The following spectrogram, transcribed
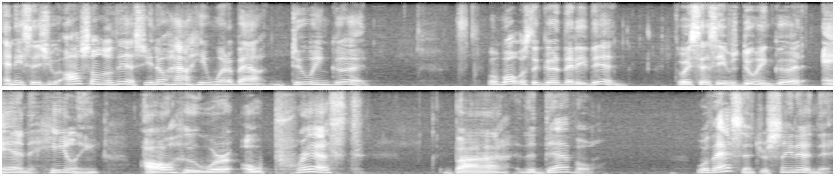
And he says, You also know this. You know how he went about doing good. Well, what was the good that he did? Well, he says he was doing good and healing all who were oppressed by the devil. Well, that's interesting, isn't it?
